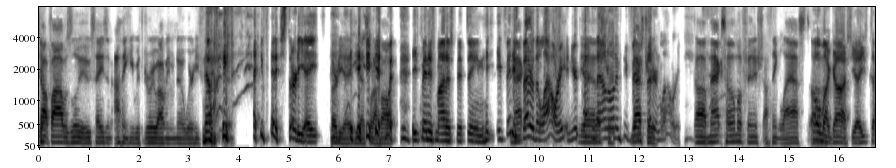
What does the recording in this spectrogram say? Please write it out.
Top five was Louis Oosthuizen. I think he withdrew. I don't even know where he No, finished. he, he finished thirty eight. 38. Yeah, that's what I thought. he finished minus 15. He, he finished Max- better than Lowry, and you're Yeah, cutting that's down true. on him. He That's finished true. better than Lowry. Uh, Max Homa finished, I think, last. oh Uh, my gosh. Yeah. He's, he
